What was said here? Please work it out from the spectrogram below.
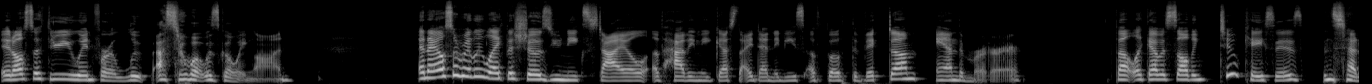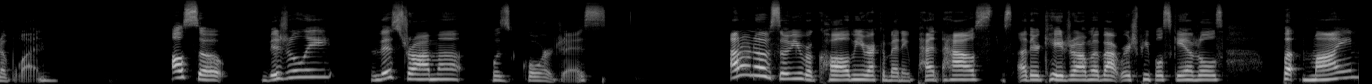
it also threw you in for a loop as to what was going on. And I also really like the show's unique style of having me guess the identities of both the victim and the murderer. Felt like I was solving two cases instead of one. Also, visually, this drama was gorgeous. I don't know if some of you recall me recommending Penthouse, this other K drama about rich people scandals, but mine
